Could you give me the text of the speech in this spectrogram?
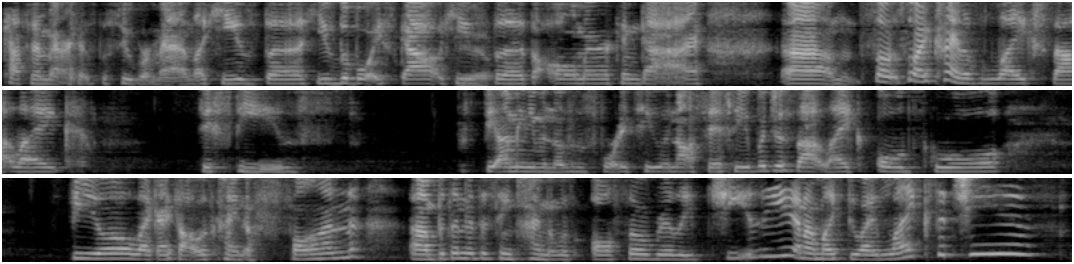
Captain America is the Superman like he's the he's the Boy Scout he's Yep. the the all American guy um so so I kind of liked that like 50s I mean even though this is 42 and not 50 but just that like old school feel like I thought was kind of fun. Um, but then at the same time it was also really cheesy and I'm like do I like the cheese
